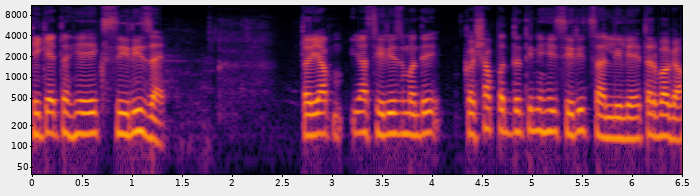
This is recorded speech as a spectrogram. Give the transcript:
ठीक आहे तर हे एक सिरीज आहे. तर या या सिरीजमध्ये कशा पद्धतीने ही सिरीज चाललेली आहे? तर बघा.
